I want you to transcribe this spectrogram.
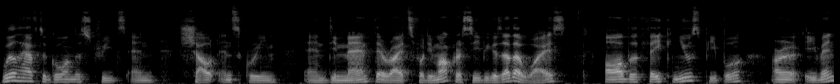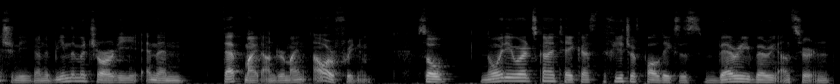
will have to go on the streets and shout and scream and demand their rights for democracy because otherwise, all the fake news people are eventually going to be in the majority and then that might undermine our freedom. So, no idea where it's going to take us. The future of politics is very, very uncertain.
